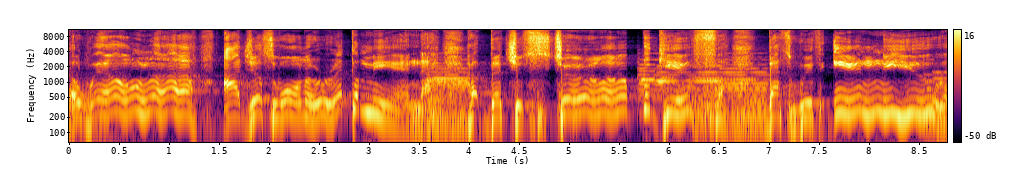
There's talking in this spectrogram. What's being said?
Well, uh, I just want to recommend that you stir up the gift that's within you.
